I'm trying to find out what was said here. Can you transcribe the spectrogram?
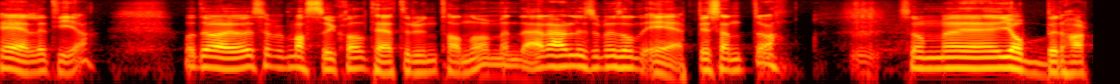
Hele tida. Og det var jo masse kvalitet rundt han òg, men der er det liksom et sånt episenter. da Mm. Som eh, jobber hardt,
